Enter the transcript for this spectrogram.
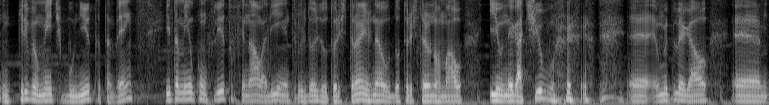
incrivelmente bonita também. E também o conflito final ali entre os dois Doutor Estranhos, né, o Doutor Estranho normal e o negativo. é, é, muito legal é,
